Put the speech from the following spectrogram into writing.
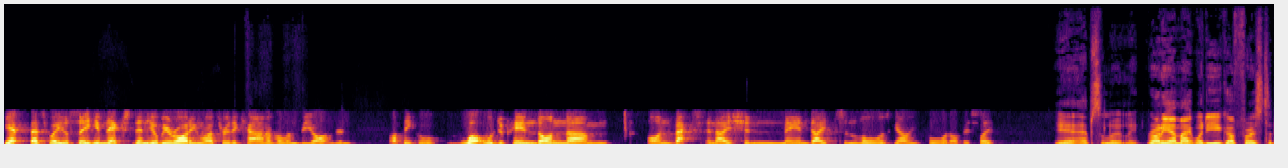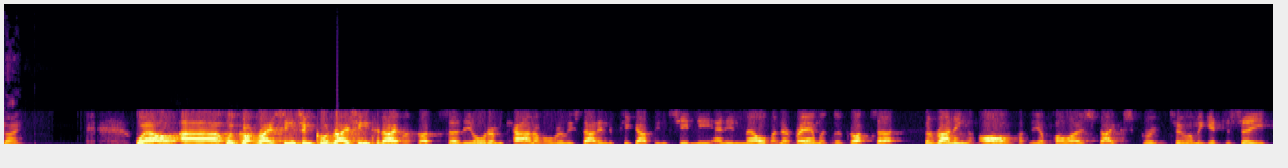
yep, that's where you'll see him next. Then he'll be riding right through the carnival and beyond. And I think a lot will depend on um, on vaccination mandates and laws going forward, obviously. Yeah, absolutely. Rodio, mate, what do you got for us today? Well, uh, we've got racing, some good racing today. We've got uh, the Autumn Carnival really starting to pick up in Sydney and in Melbourne. At Randwick, we've got uh, the running of the Apollo Stakes Group 2, and we get to see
